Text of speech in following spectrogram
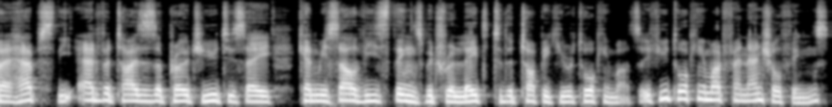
perhaps the advertisers approach you to say, Can we sell these things which relate to the topic you're talking about? So if you're talking about financial things,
